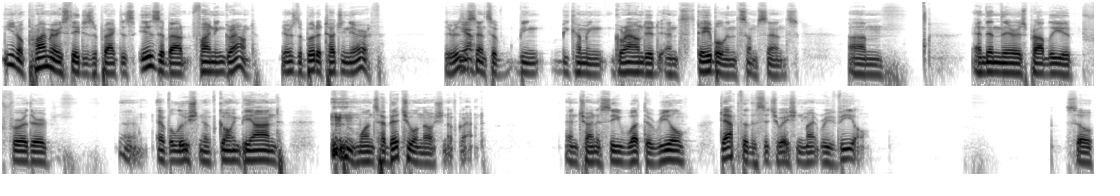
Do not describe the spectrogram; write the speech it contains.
you know primary stages of practice is about finding ground. There's the Buddha touching the earth. There is Yeah. a sense of being becoming grounded and stable in some sense, um, and then there's probably a further uh, evolution of going beyond one's habitual notion of ground and trying to see what the real depth of the situation might reveal. So,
